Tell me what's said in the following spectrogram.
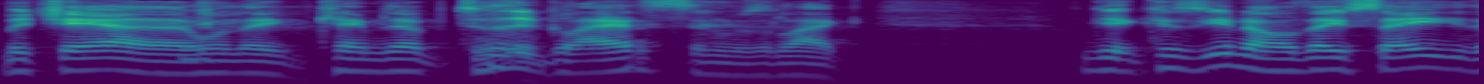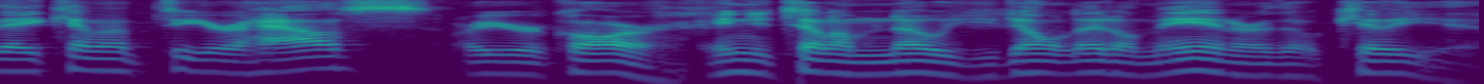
But yeah, when they came up to the glass and was like, yeah, because you know they say they come up to your house or your car, and you tell them no, you don't let them in, or they'll kill you.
